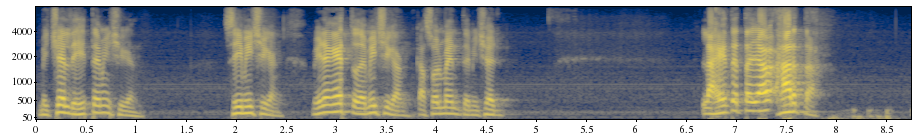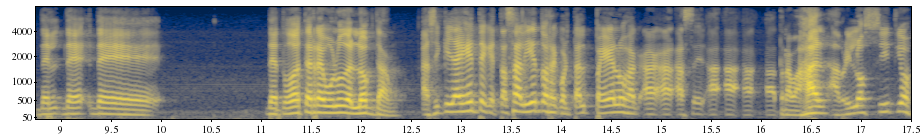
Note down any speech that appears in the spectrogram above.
Michelle, dijiste Michigan. Sí, Michigan. Miren esto de Michigan, casualmente, Michelle. La gente está ya harta de, todo este revolú del lockdown. Así que ya hay gente que está saliendo a recortar pelos, a, trabajar, a abrir los sitios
